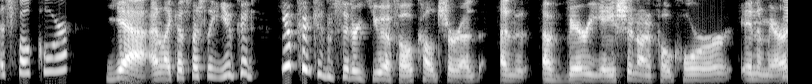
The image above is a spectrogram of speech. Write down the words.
as folk horror. Yeah, and like especially you could you could consider UFO culture a a, a variation on folk horror in America,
